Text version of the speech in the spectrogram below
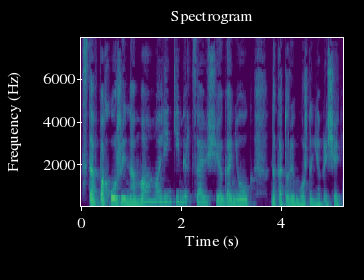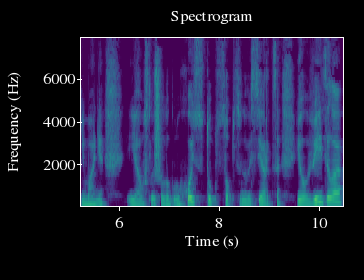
став похожей на маленький мерцающий огонек, на который можно не обращать внимания. Я услышала глухой стук собственного сердца и увидела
